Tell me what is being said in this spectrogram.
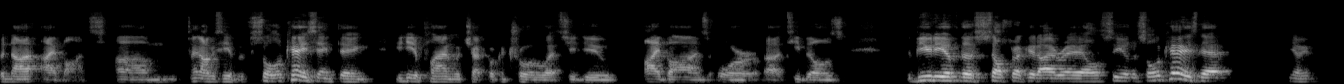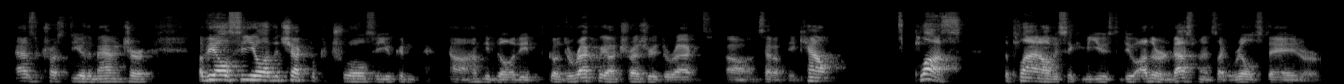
but not I bonds. Um, and obviously, if it's solo K, same thing. You need a plan with checkbook control that lets you do I bonds or uh, T bills. The beauty of the self-directed IRA LLC or the solo K is that you know, as a trustee or the manager of the LLC, you'll have the checkbook control, so you can uh, have the ability to go directly on Treasury Direct uh, and set up the account. Plus, the plan obviously can be used to do other investments like real estate or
